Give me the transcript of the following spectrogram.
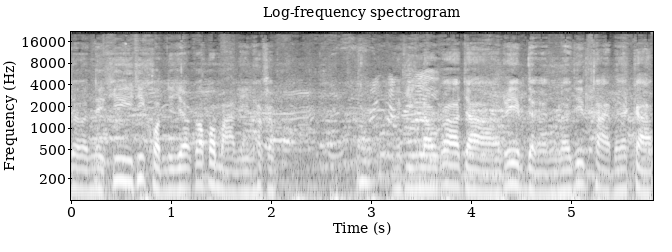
เดินในที่ที่คนเยอะก็ประมาณนี้นะครับเมื่อกี้เราก็จะรีบเดินแล้วรีบถ่ายบรรยากาศ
